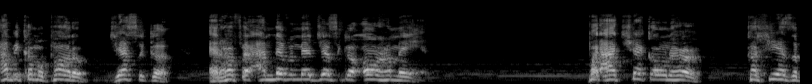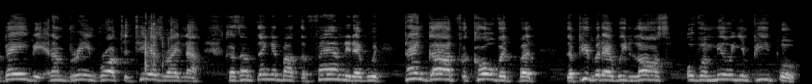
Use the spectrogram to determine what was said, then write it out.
I become a part of Jessica and her family. I've never met Jessica or her man. But I check on her because she has a baby and I'm being brought to tears right now because I'm thinking about the family that we thank God for COVID, but the people that we lost over a million people.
